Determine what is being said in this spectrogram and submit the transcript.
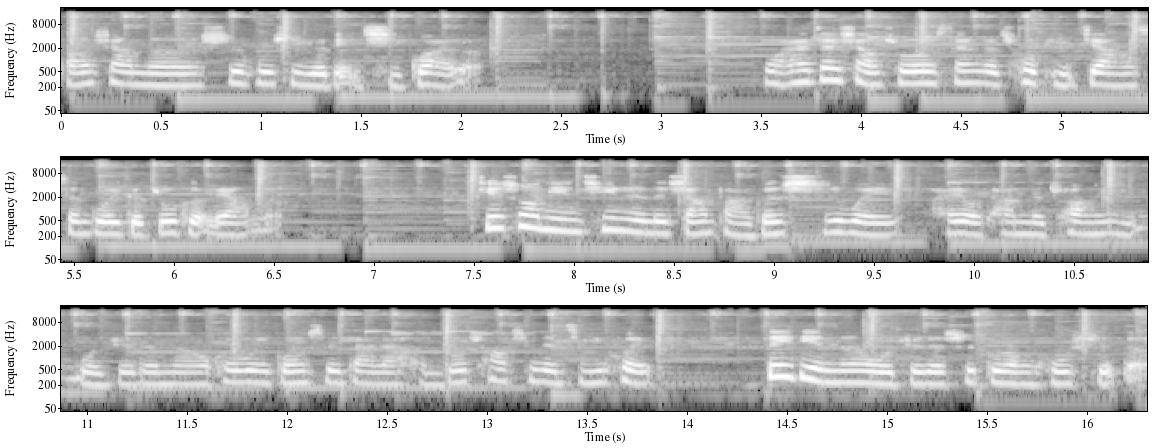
方向呢，似乎是有点奇怪了。我还在想说，三个臭皮匠胜过一个诸葛亮呢。接受年轻人的想法跟思维，还有他们的创意，我觉得呢，会为公司带来很多创新的机会。这一点呢，我觉得是不容忽视的。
